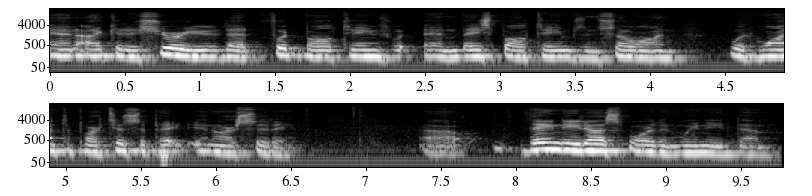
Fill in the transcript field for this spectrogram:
And I could assure you that football teams and baseball teams and so on would want to participate in our city. Uh, They need us more than we need them.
